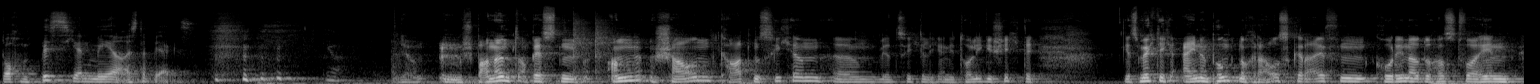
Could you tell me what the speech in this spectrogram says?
doch ein bisschen mehr als der Berg ist. ja. ja. spannend. Am besten anschauen, Karten sichern, äh, wird sicherlich eine tolle Geschichte. Jetzt möchte ich einen Punkt noch rausgreifen. Corinna, du hast vorhin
